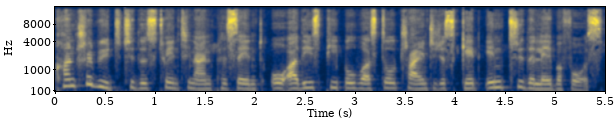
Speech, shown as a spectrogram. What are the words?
contribute to this 29%, or are these people who are still trying to just get into the labor force?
